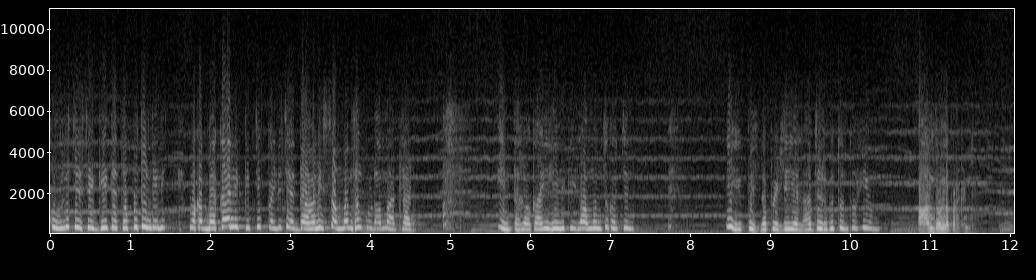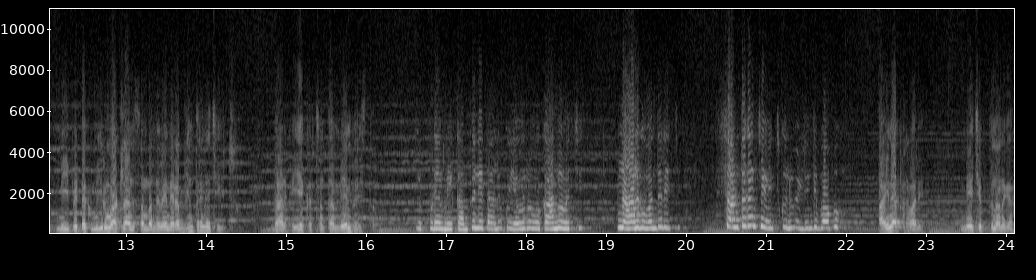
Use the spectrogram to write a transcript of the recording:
కూలి చేసే గీత తప్పుతుందని ఒక మెకానిక్ ఇచ్చి పెళ్ళి చేద్దామని సంబంధం కూడా మాట్లాడు. ఇంతలోగా ఈయనకి ఇలా ముంచుకొచ్చింది ఈ పిల్ల పెళ్ళి ఎలా జరుగుతుందో ఏమో. ఆందోళన పడకండి. మీ బిడ్డకు మీరు మాట్లాడిన సంబంధమే నిరభ్యంతరంగా చేయొచ్చు. దానికి అయ్యే ఖర్చంతా మేం భరిస్తాం. ఇప్పుడే మీ కంపెనీ తాలూకు ఎవరో ఒక ఆమె వచ్చి నాలుగు వందలు ఇచ్చి సంతకం చేయించుకుని వెళ్ళింది బాబు. అయినా పర్వాలేదు. నేను చెప్తున్నానుగా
